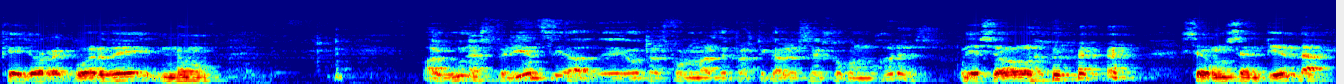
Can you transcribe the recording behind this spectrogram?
Que yo recuerde, no. ¿Alguna experiencia de otras formas de practicar el sexo con mujeres? Eso, según se entienda.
